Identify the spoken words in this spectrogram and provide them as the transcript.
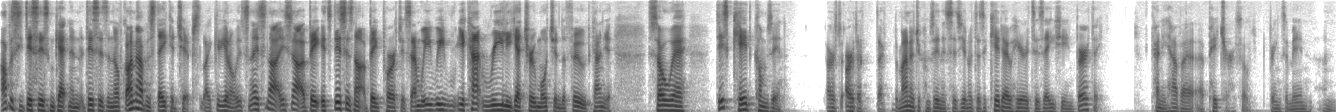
obviously this isn't getting in this is enough. I'm having steak and chips, like you know, it's it's not it's not a big it's this is not a big purchase, and we we you can't really get through much in the food, can you? So uh, this kid comes in, or or the, the, the manager comes in and says, you know, there's a kid out here. It's his 18th birthday. Can he have a, a picture? So brings him in and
